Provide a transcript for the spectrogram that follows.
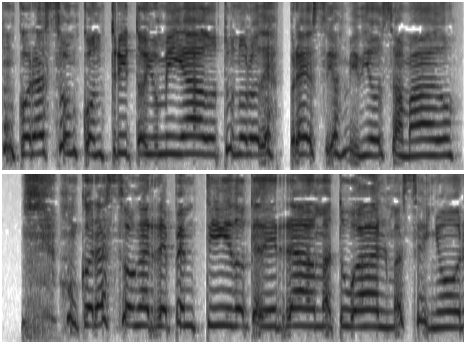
Un corazón contrito y humillado, tú no lo desprecias, mi Dios amado. Un corazón arrepentido que derrama tu alma, Señor.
